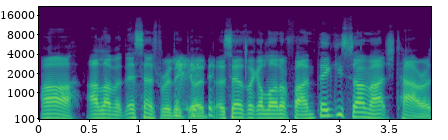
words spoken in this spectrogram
Ah, I love it. That sounds really good. it sounds like a lot of fun. Thank you so much, Tara.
